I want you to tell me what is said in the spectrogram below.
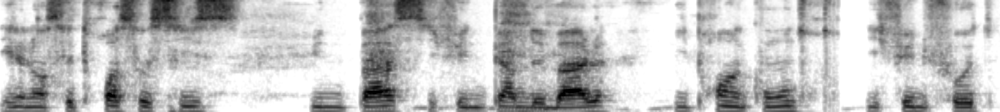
Il a lancé 3 saucisses, une passe, il fait une perte de balle, il prend un contre, il fait une faute,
